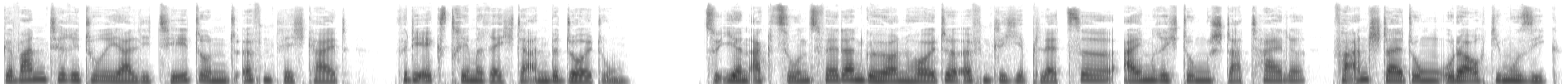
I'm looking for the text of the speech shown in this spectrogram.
gewann Territorialität und Öffentlichkeit für die extreme Rechte an Bedeutung. Zu ihren Aktionsfeldern gehören heute öffentliche Plätze, Einrichtungen, Stadtteile, Veranstaltungen oder auch die Musik.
